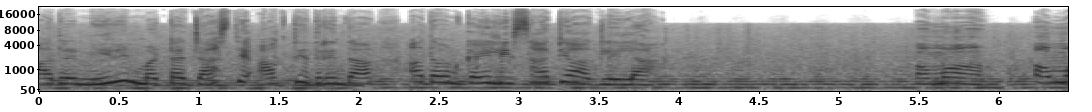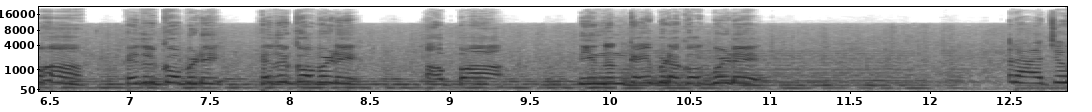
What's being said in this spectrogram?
ಆದ್ರೆ ನೀರಿನ ಮಟ್ಟ ಜಾಸ್ತಿ ಆಗ್ತಿದ್ರಿಂದ ಅದವನ್ ಕೈಲಿ ಸಾಧ್ಯ ಆಗ್ಲಿಲ್ಲ. ಅಮ್ಮ ಅಮ್ಮ ಹೆದರ್ಕೋಬೇಡಿ ಹೆದರ್ಕೋಬೇಡಿ. ಅಪ್ಪ ನೀನ್ ನನ್ನ ಕೈ ಬಿಡಕ್ ಹೋಗ್ಬೇಡಿ. ರಾಜು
